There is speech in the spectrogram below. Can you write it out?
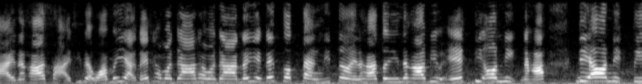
ายนะคะ สายที่แบบว่าไม่อยากได้ธรรมดาธรรมดานะอยากได้ตัวแต่งนิดหน่อยนะคะ ตัวนี้นะคะ m ิว X d i o n i c นะคะ d i o n i c ปี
